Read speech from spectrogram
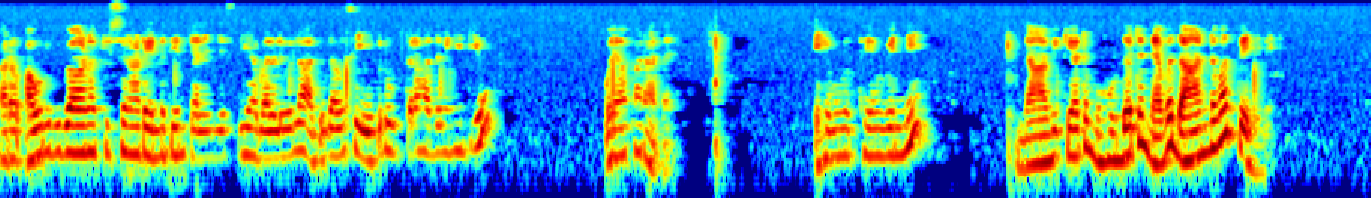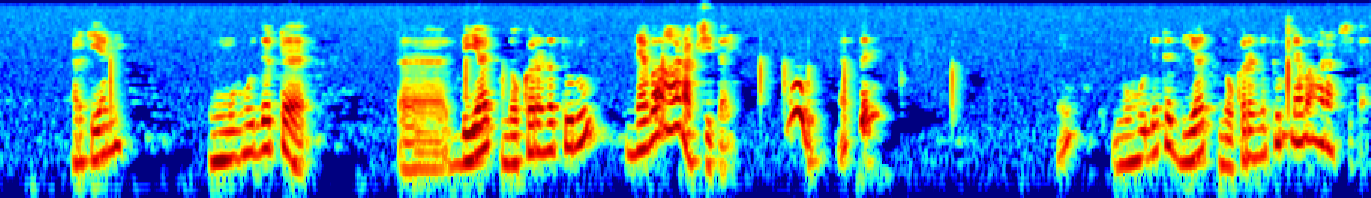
අර අවුරුදු ගාන කිස්සරට එන්න තියෙන චැලෙන්ජස් දිය බලවෙලා අද දවසේ ඒකට උත්තර හදවෙන හිටියෝ ඔයා පරාදයි. එහෙමුණුත් එහෙම වෙන්නේ නාවිකයට මුහුදට නැව දාන්නවත් වෙන්නේ හර කියන්නේ මුහුදට දියත් නොකරන තුරු නැව ආරක්ෂිතයි. ඇත්තන. මුහුදට දියත් නොකරන තුරු නැව ආරක්ෂිතයි.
